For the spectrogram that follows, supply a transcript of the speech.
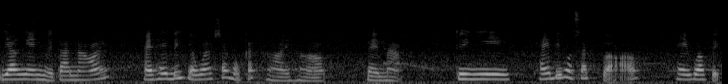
do nghe người ta nói hay thấy biết do quan sát một cách hời hợt bề mặt. Tuy nhiên thấy biết qua sách vở hay qua việc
